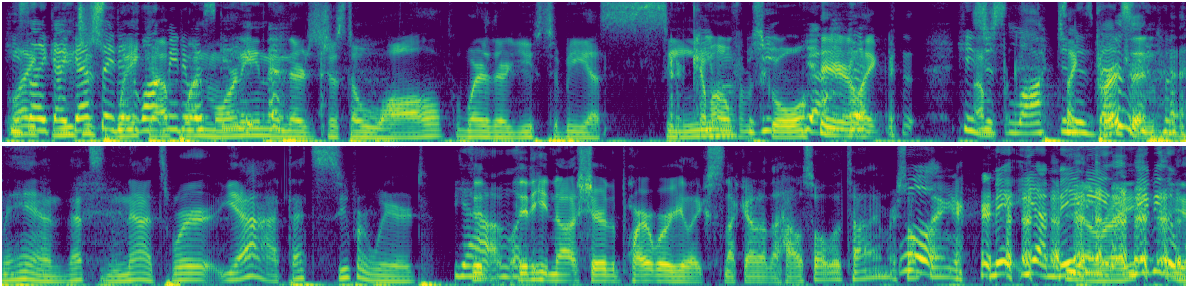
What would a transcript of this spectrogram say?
He's like, I guess they didn't want up me to one escape. morning and there's just a wall where there used to be a seam. come home from He- school. yeah. You're like, He's I'm- just locked in like his prison. Man, that's nuts. Where yeah, that's super weird. yeah, did, like, did he not share the part where he like snuck out of the house all the time or well, something? ma- yeah, maybe Yeah, right? maybe the Yeah.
